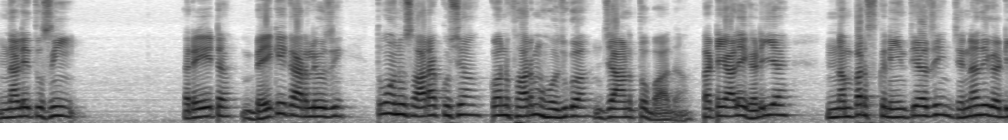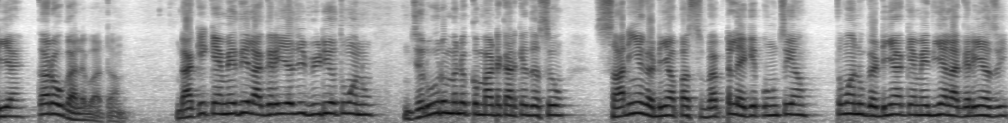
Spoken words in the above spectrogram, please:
ਨਾਲੇ ਤੁਸੀਂ ਰੇਟ ਬਹਿ ਕੇ ਕਰ ਲਿਓ ਜੀ। ਤੁਹਾਨੂੰ ਸਾਰਾ ਕੁਝ ਕਨਫਰਮ ਹੋ ਜਾਊਗਾ ਜਾਣ ਤੋਂ ਬਾਅਦ। ਪਟਿਆਲੇ ਖੜੀ ਹੈ ਨੰਬਰ ਸਕਰੀਨ ਤੇ ਆ ਜੀ, ਜਿਨ੍ਹਾਂ ਦੀ ਗੱਡੀ ਹੈ ਕਰੋ ਗੱਲਬਾਤ। ਬਾਕੀ ਕਿਵੇਂ ਦੀ ਲੱਗ ਰਹੀ ਹੈ ਜੀ ਵੀਡੀਓ ਤੁਹਾਨੂੰ? ਜਰੂਰ ਮੈਨੂੰ ਕਮੈਂਟ ਕਰਕੇ ਦੱਸਿਓ। ਸਾਰੀਆਂ ਗੱਡੀਆਂ ਆਪਾਂ ਸਵਿਫਟ ਲੈ ਕੇ ਪਹੁੰਚੇ ਹਾਂ ਤੁਹਾਨੂੰ ਗੱਡੀਆਂ ਕਿਵੇਂ ਦੀਆਂ ਲੱਗ ਰਹੀਆਂ ਸੀ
